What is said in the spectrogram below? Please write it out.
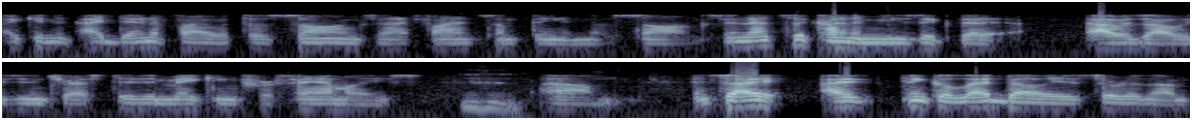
I can identify with those songs and I find something in those songs. And that's the kind of music that I was always interested in making for families. Mhm. Um, and so I I think of Lead Belly as sort of the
